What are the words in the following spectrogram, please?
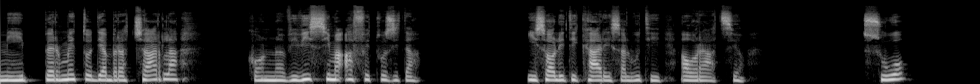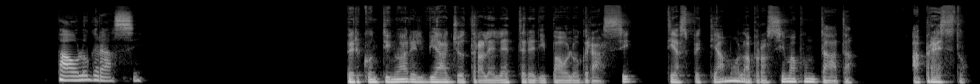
Mi permetto di abbracciarla con vivissima affettuosità. I soliti cari saluti a Orazio. Suo Paolo Grassi. Per continuare il viaggio tra le lettere di Paolo Grassi, ti aspettiamo alla prossima puntata. A presto!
